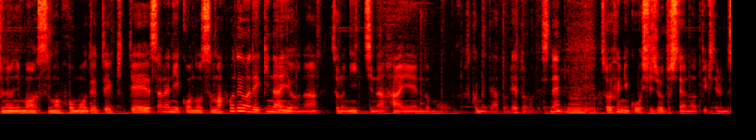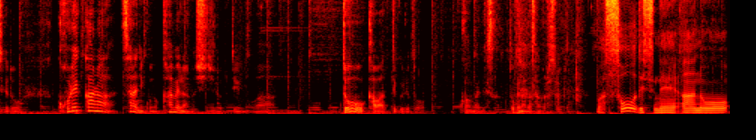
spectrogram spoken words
確かになちなみにまあスマホも出てきてさらにこのスマホではできないようなそのニッチなハイエンドも含めてあとレトロですね、うん。そういうふうにこう市場としてはなってきてるんですけどこれからさらにこのカメラの市場っていうのはどう変わってくるとお考えですか？徳永さんからすると。まあ、そうですね。あの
